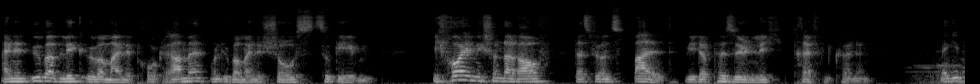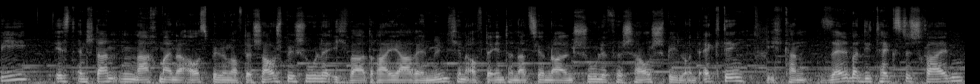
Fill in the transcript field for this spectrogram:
einen Überblick über meine Programme und über meine Shows zu geben. Ich freue mich schon darauf, dass wir uns bald wieder persönlich treffen können. Maggie B ist entstanden nach meiner Ausbildung auf der Schauspielschule. Ich war drei Jahre in München auf der Internationalen Schule für Schauspiel und Acting. Ich kann selber die Texte schreiben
